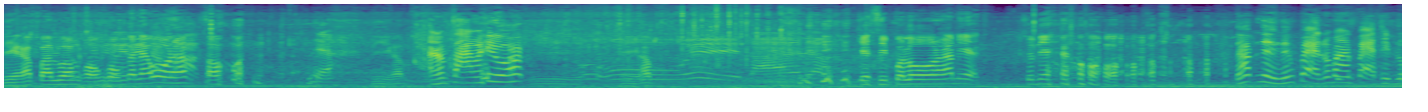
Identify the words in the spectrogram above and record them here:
นี่ครับปลารวมของผมกับนาโอ้นะครับสองคนเนี่ยนี่ครับเอาน้ำตาลมาให้ดูครับนี่นี่ครับโอ้ยตายแล้วเจ็ดสิบกว่าโลนะครับเนี่ยชุดเนี้ยนับหนึ่งถึงแปดประมาณ80โล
